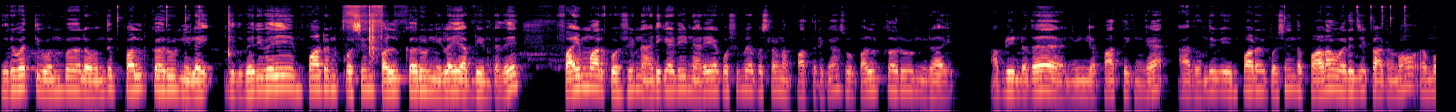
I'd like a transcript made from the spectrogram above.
இருபத்தி ஒன்பதில் வந்து பல்கரு நிலை இது வெரி வெரி இம்பார்ட்டன்ட் கொஷின் பல்கரு நிலை அப்படின்றது. ஃபைவ் மார்க் கொஷின் அடிக்கடி நிறைய கொஷின் பேப்பர்ஸ்லாம் நான் பார்த்துருக்கேன். ஸோ பல்கரு நிலை அப்படின்றத நீங்கள் பார்த்துக்குங்க. அது வந்து இம்பார்ட்டன்ட் கொஷின் இந்த படம் வரைஞ்சி காட்டணும். ரொம்ப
